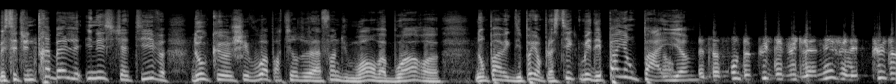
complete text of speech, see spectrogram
Mais c'est une très belle initiative. Donc chez vous, à partir de la fin du mois, on va boire non pas avec des pailles en plastique, mais des pailles en paille. de toute façon, depuis le début de l'année, je n'ai plus de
